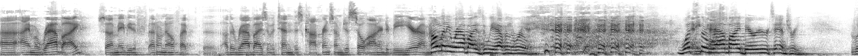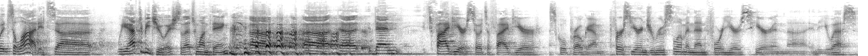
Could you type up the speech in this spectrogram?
Uh, I'm a rabbi, so maybe the, I don't know if I've, the other rabbis have attended this conference. I'm just so honored to be here. I'm How many rabbis do we have in the room? What's Any the rabbi barrier to entry? Well, it's a lot. It's uh, well, you have to be Jewish, so that's one thing. Uh, uh, uh, then it's five years, so it's a five-year school program. First year in Jerusalem, and then four years here in uh, in the U.S.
